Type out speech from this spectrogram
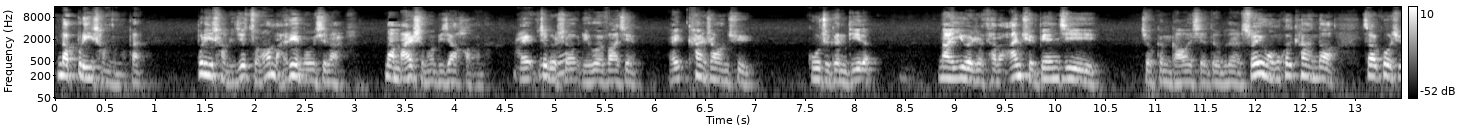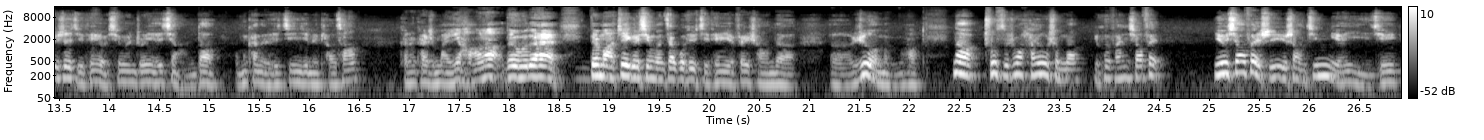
那不离场怎么办？不离场你就总要买点东西吧。那买什么比较好呢？哎，这个时候你会发现，哎，看上去估值更低的，那意味着它的安全边际就更高一些，对不对？所以我们会看到，在过去这几天有新闻中也讲到，我们看到有些基金经理调仓，可能开始买银行了，对不对？对吗？这个新闻在过去几天也非常的呃热门哈。那除此之外还有什么？你会发现消费，因为消费实际上今年已经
